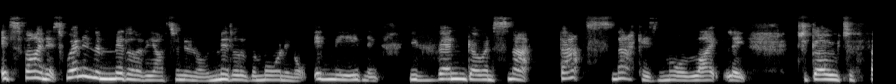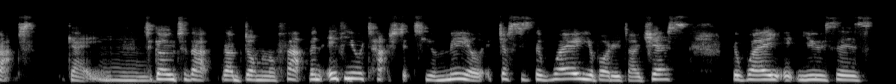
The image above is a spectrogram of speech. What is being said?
it's fine. It's when in the middle of the afternoon or the middle of the morning or in the evening, you then go and snack. That snack is more likely to go to fat gain mm. to go to that abdominal fat than if you attached it to your meal. It just is the way your body digests, the way it uses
